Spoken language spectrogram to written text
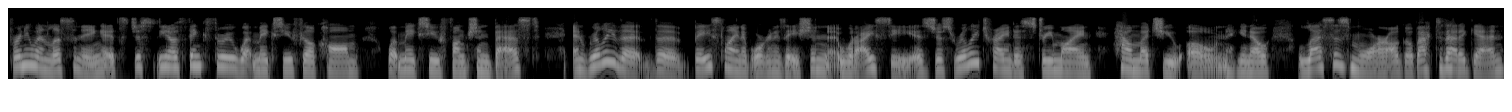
for anyone listening, it's just, you know, think through what makes you feel calm, what makes you function best. And really the the baseline of organization, what I see is just really trying to streamline how much you own. You know, less is more. I'll go back to that again.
